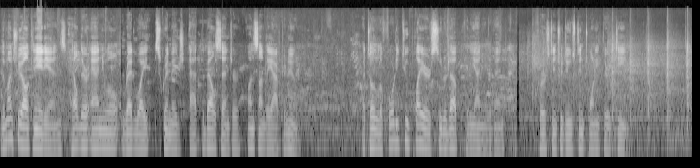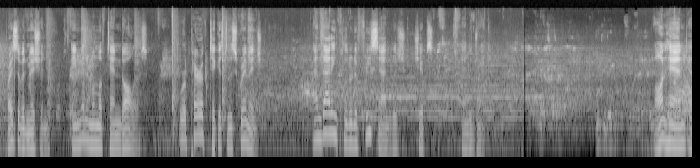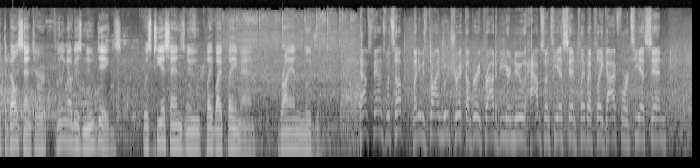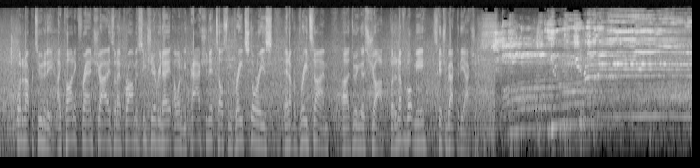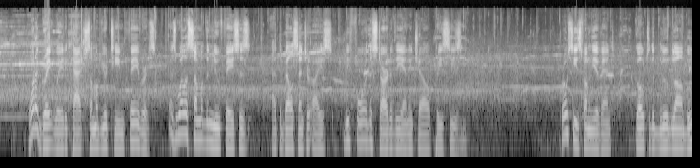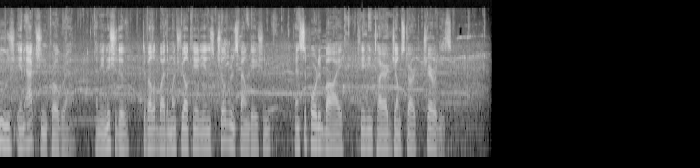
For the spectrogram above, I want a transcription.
The Montreal Canadiens held their annual red white scrimmage at the Bell Centre on Sunday afternoon. A total of 42 players suited up for the annual event, first introduced in 2013. Price of admission a minimum of $10 for a pair of tickets to the scrimmage, and that included a free sandwich, chips, and a drink. On hand at the Bell Centre, feeling out his new digs, was TSN's new play by play man, Brian Mudryk. Habs fans, what's up? My name is Brian Mudryk. I'm very proud to be your new Habs on TSN play by play guy for TSN. What an opportunity. Iconic franchise, and I promise each and every night I want to be passionate, tell some great stories, and have a great time uh, doing this job. But enough about me. Let's get you back to the action. What a great way to catch some of your team favorites, as well as some of the new faces at the Bell Centre Ice before the start of the NHL preseason. Proceeds from the event go to the Bleu Blanc Bouge in Action program, an initiative developed by the Montreal Canadiens Children's Foundation and supported by Canadian Tire Jumpstart Charities.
